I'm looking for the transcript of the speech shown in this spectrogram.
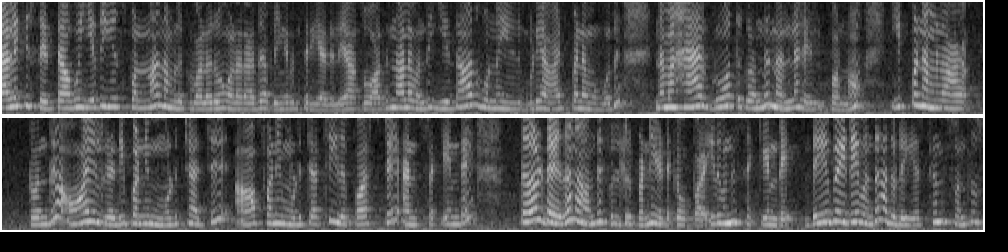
தலைக்கு செட் ஆகும் எது யூஸ் பண்ணால் நம்மளுக்கு வளரும் வளராது அப்படிங்கிறது தெரியாது இல்லையா? ஸோ அதனால வந்து ஏதாவது ஒன்று இப்படி ஆட் பண்ணும்போது நம்ம ஹேர் க்ரோத்துக்கு வந்து நல்லா ஹெல்ப் பண்ணும். இப்போ நம்மளை வந்து ஆயில் ரெடி பண்ணி முடிச்சாச்சு ஆஃப் பண்ணி முடிச்சாச்சு. இது first day and second day third day தான் நான் வந்து ஃபில்டர் பண்ணி எடுக்க போகிறேன் இது வந்து second day day by day வந்து அதோட எசன்ஸ் வந்து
